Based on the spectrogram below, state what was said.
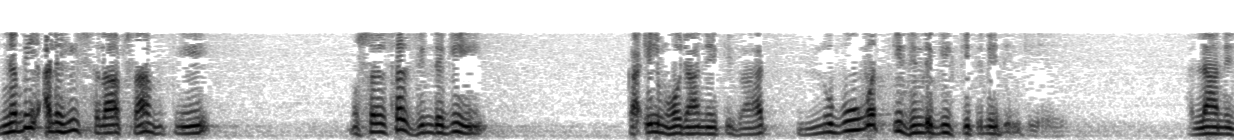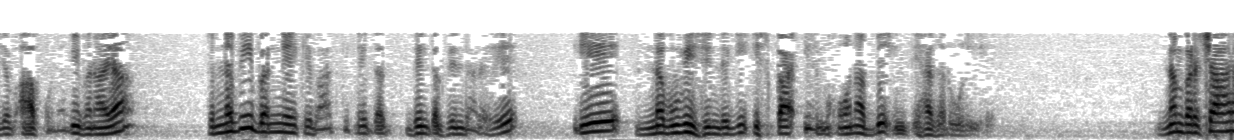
نبی علیہ السلام شام کی مسلسل زندگی کا علم ہو جانے کے بعد نبوت کی زندگی کتنے دن کی ہے؟ اللہ نے جب آپ کو نبی بنایا، تو نبی بننے کے بعد کتنے دن تک زندہ رہے؟ یہ نبوی زندگی اس کا علم ہونا بے انتہا ضروری ہے۔ نمبر چار،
